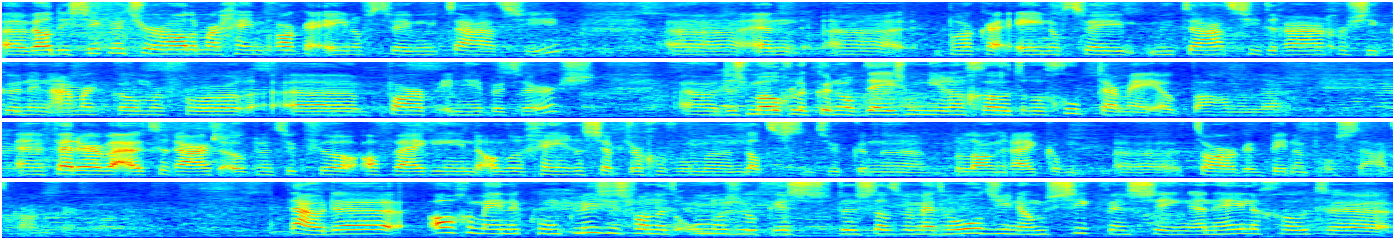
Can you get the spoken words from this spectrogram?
uh, wel die signature hadden, maar geen BRCA 1 of 2 mutatie. Uh, en uh, BRCA 1 of 2 mutatiedragers die kunnen in aanmerking komen voor PARP-inhibitors. dus mogelijk kunnen we op deze manier een grotere groep daarmee ook behandelen. En verder hebben we uiteraard ook natuurlijk veel afwijkingen in de andere geenreceptor gevonden. En dat is natuurlijk een uh, belangrijke uh, target binnen prostaatkanker. Nou, de algemene conclusies van het onderzoek is dus dat we met whole genome sequencing een hele grote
